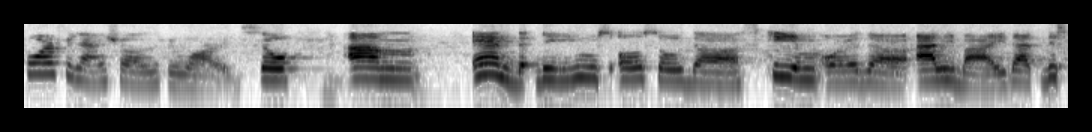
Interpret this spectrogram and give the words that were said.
for financial rewards. So, um, and they use also the scheme or the alibi that these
